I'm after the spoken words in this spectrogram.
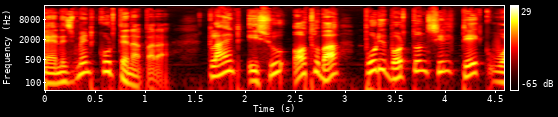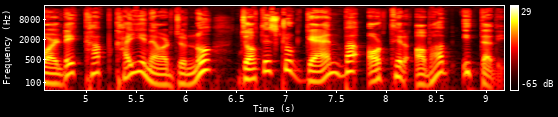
ম্যানেজমেন্ট করতে না পারা, ক্লায়েন্ট ইস্যু অথবা পরিবর্তনশীল টেক ওয়ার্ল্ডে খাপ খাইয়ে নেওয়ার জন্য যথেষ্ট জ্ঞান বা অর্থের অভাব ইত্যাদি।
